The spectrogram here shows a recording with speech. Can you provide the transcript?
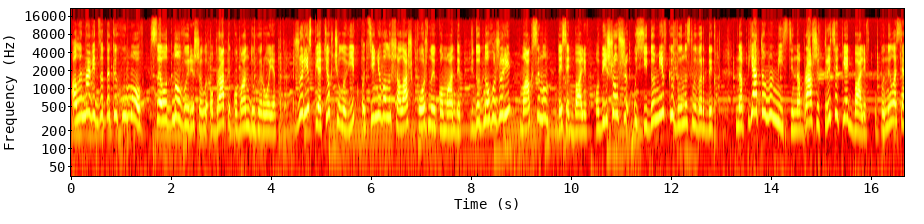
Але навіть за таких умов все одно вирішили обрати команду героя. Журі з п'ятьох чоловік оцінювали шалаш кожної команди. Від одного журі максимум 10 балів. Обійшовши усі домівки, винесли вердикт. На п'ятому місці, набравши 35 балів, опинилася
